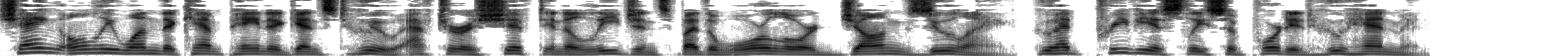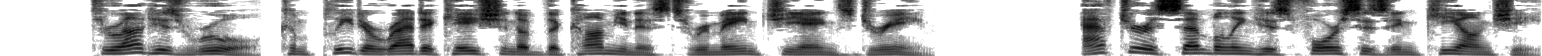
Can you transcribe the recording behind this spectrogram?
Chiang only won the campaign against Hu after a shift in allegiance by the warlord Zhang Xueliang, who had previously supported Hu Hanmin. Throughout his rule, complete eradication of the Communists remained Chiang's dream. After assembling his forces in Jiangxi,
